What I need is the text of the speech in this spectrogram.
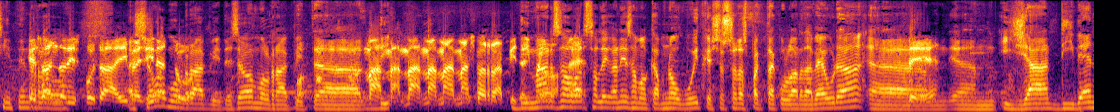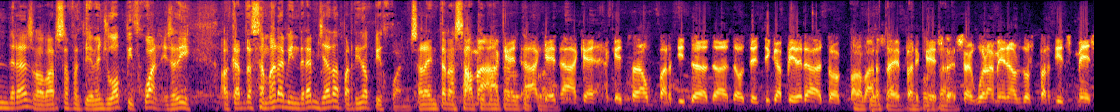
Sí, que s'han de disputar. Això va Imagina't molt tu. ràpid, això va molt ràpid. Ma, Uh, ma, ma, ma, ma, massa ràpid. Dimarts això, el eh? Barça Leganés amb el Camp Nou 8, que això serà espectacular de veure, eh, Sí. eh, i ja divendres el Barça efectivament juga al Pizjuán, és a dir, el cap de setmana vindrem ja de partir del Pizjuán. Serà interessant Home, comentar-ho aquest, aquest, aquest, aquest serà un partit d'autèntica pedra de toc pel Important, Barça, eh? perquè important. se- segurament els dos partits més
